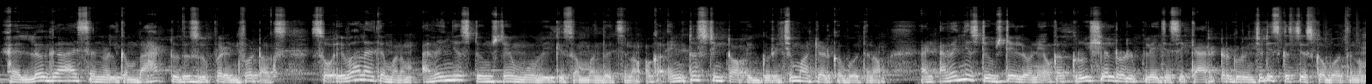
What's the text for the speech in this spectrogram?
Hello guys and welcome back to the super info talks so ఇవాళ అయితే మనం అవెంజర్స్ డూమ్స్డే మూవీకి సంబంధించిన ఒక ఇంట్రెస్టింగ్ టాపిక్ గురించి మాట్లాడుకోబోతున్నాం. అండ్ అవెంజర్స్ డూమ్స్డేలోని ఒక క్రూషియల్ రోల్ ప్లే చేసే క్యారెక్టర్ గురించి డిస్కస్ చేసుకోబోతున్నాం.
